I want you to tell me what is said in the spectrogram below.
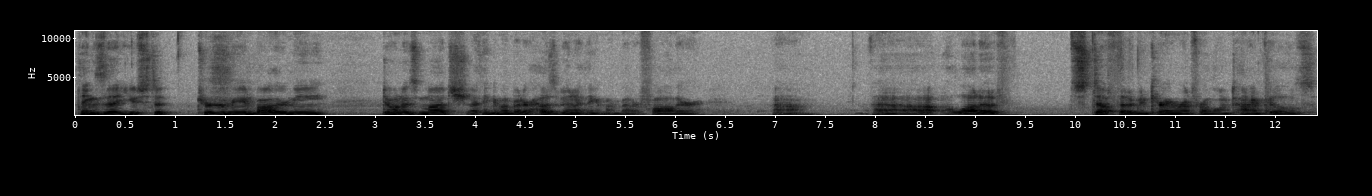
Things that used to trigger me and bother me don't as much. I think I'm a better husband. I think I'm a better father. Um, uh, a lot of stuff that I've been carrying around for a long time feels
